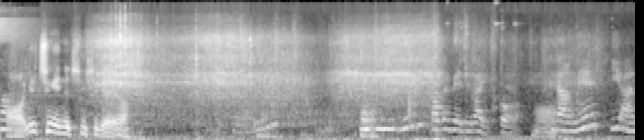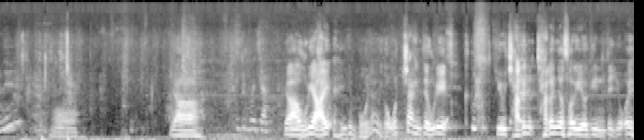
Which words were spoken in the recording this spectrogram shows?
어, 1층에 있는 침실이에요. 여기는 더블 베드가 있고 어, 그 다음에 이 안은 어. 야. 야, 우리 아이 이게 뭐야? 이거 옷장인데 우리 이 작은 작은 녀석이 여기 있는데 이,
